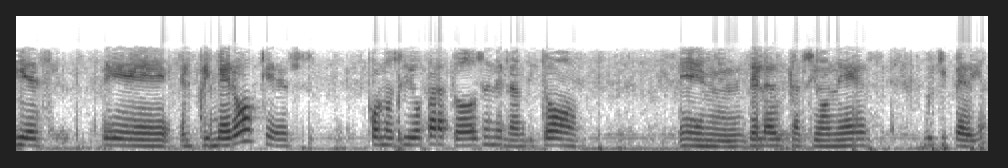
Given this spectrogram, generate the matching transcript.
Y es eh, el primero que es conocido para todos en el ámbito de la educación es Wikipedia.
